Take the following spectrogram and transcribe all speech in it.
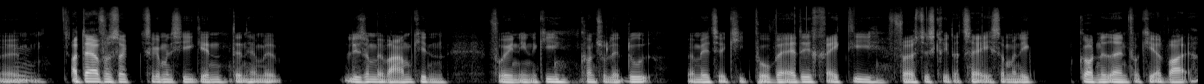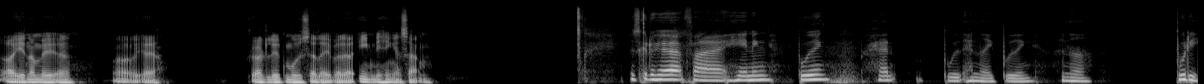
Øhm, mm. Og derfor så, så kan man sige igen, den her med, ligesom med varmekilden, få en energikonsulent ud, være med til at kigge på, hvad er det rigtige første skridt at tage, så man ikke går ned ad en forkert vej og ender med at og, ja, gøre det lidt modsat af, hvad der egentlig hænger sammen. Nu skal du høre fra Henning Buding. Han, Bud, han hedder ikke Buding. Han hedder Buddy.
